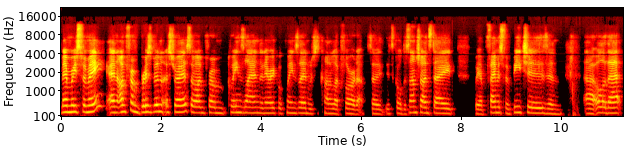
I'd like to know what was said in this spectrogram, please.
memories for me. And I'm from Brisbane, Australia, so I'm from Queensland, an area called Queensland, which is kind of like Florida. So it's called the Sunshine State. We are famous for beaches and uh, all of that.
